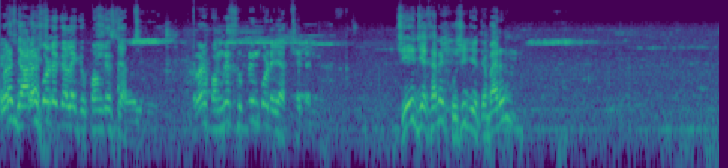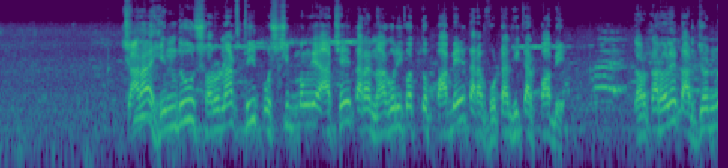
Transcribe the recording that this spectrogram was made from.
এবার যারা- কোর্টে গেলে কংগ্রেস যাচ্ছে। এবার কংগ্রেস সুপ্রিম কোর্টে যাচ্ছে এটা নিয়ে। যে যেখানে খুশি যেতে পারেন যারা হিন্দু শরণার্থী পশ্চিমবঙ্গে আছে, তারা নাগরিকত্ব পাবে, তারা ভোটাধিকার পাবে। দরকার হলে তার জন্য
